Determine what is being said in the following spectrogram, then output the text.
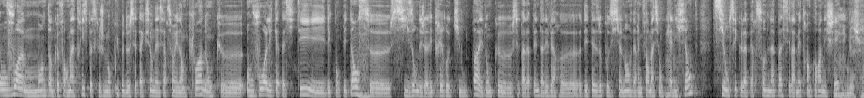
on, voit, moi en tant que formatrice, parce que je m'occupe de cette action d'insertion et d'emploi, donc euh, on voit les capacités et les compétences, mhm. euh, s'ils ont déjà les prérequis ou pas, et donc euh, c'est pas la peine d'aller vers des thèses de positionnement, vers une formation mhm. qualifiante. Si on sait que la personne l'a pas, c'est la mettre encore en échec. Mhm, bien sûr.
